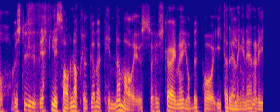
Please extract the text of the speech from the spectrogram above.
Oh, hvis du virkelig savner plugger med pinner, Marius, så husker jeg når jeg jobbet på IT-avdelingen i en av de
